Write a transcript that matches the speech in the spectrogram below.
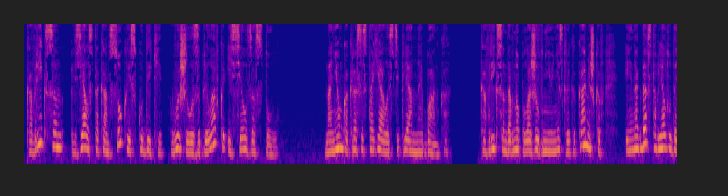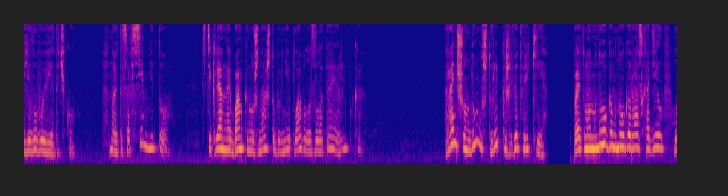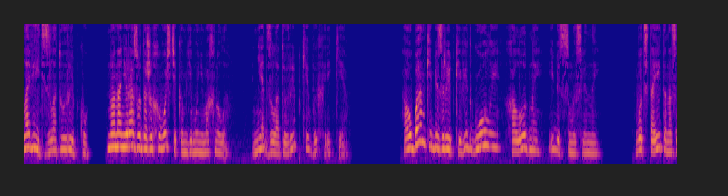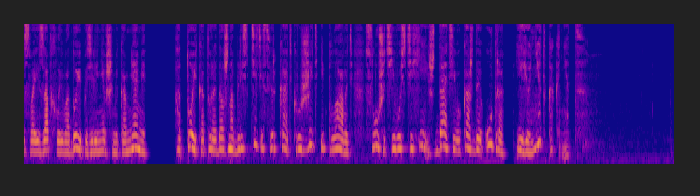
Кавриксон взял стакан сока из кудыки, вышел из-за прилавка и сел за стол. На нем как раз и стояла стеклянная банка. Кавриксон давно положил в нее несколько камешков и иногда вставлял туда еловую веточку. Но это совсем не то. Стеклянная банка нужна, чтобы в ней плавала золотая рыбка. Раньше он думал, что рыбка живет в реке, поэтому он много-много раз ходил ловить золотую рыбку, но она ни разу даже хвостиком ему не махнула. Нет золотой рыбки в их реке. А у банки без рыбки вид голый, холодный и бессмысленный. Вот стоит она со своей затхлой водой и позеленевшими камнями а той, которая должна блестеть и сверкать, кружить и плавать, слушать его стихи, ждать его каждое утро, ее нет как нет.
